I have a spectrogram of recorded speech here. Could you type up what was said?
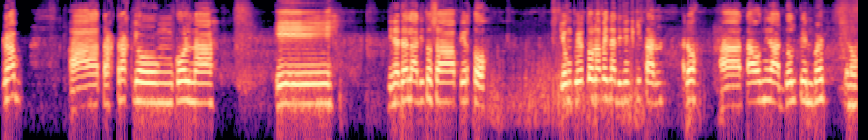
grab, ah truck-truck yung coal na eh, dinadala dito sa Pirto. Yung Pirto namin na dinidikitan, ano, ah tawag nila Dolphin Bird, you know.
